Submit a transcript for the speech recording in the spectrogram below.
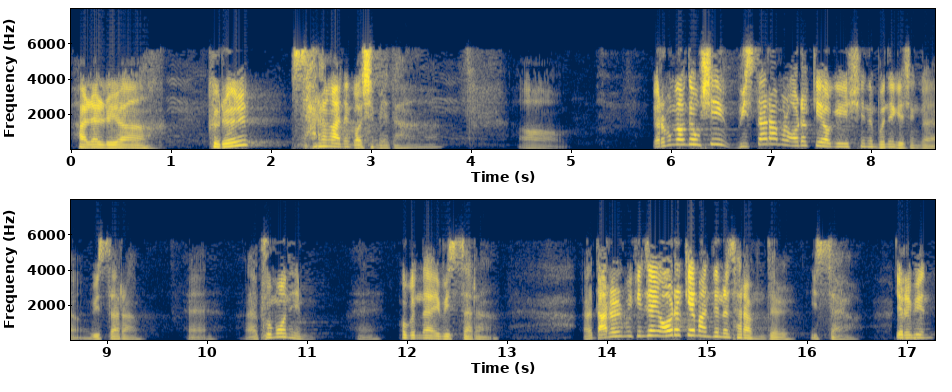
할렐루야. 그를 사랑하는 것입니다. 어, 여러분 가운데 혹시 윗사람을 어렵게 여기시는 분이 계신가요? 윗사람. 예. 아, 부모님. 예. 혹은 나의 윗사람. 아, 나를 굉장히 어렵게 만드는 사람들 있어요. 여러분,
